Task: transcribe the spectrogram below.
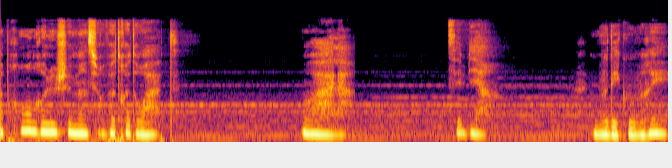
à prendre le chemin sur votre droite. Voilà, c'est bien vous découvrez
